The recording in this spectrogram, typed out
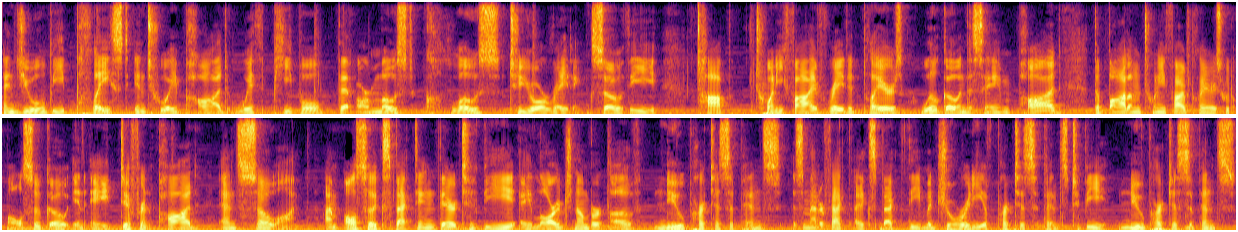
and you will be placed into a pod with people that are most close to your rating. So the top 25 rated players will go in the same pod, the bottom 25 players would also go in a different pod, and so on. I'm also expecting there to be a large number of new participants. As a matter of fact, I expect the majority of participants to be new participants.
